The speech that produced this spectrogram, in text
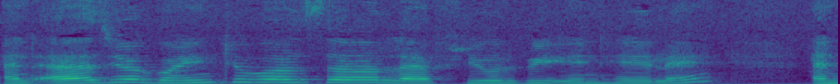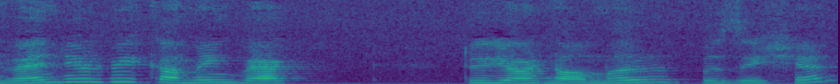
and as you're going towards the left you'll be inhaling. And when you'll be coming back to your normal position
